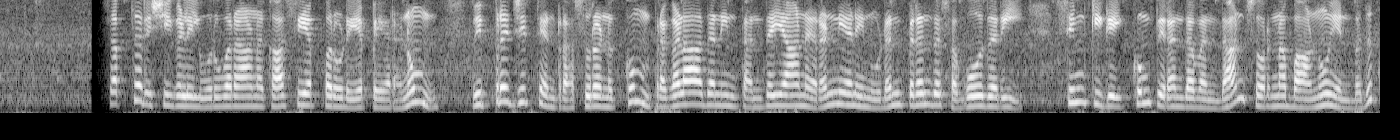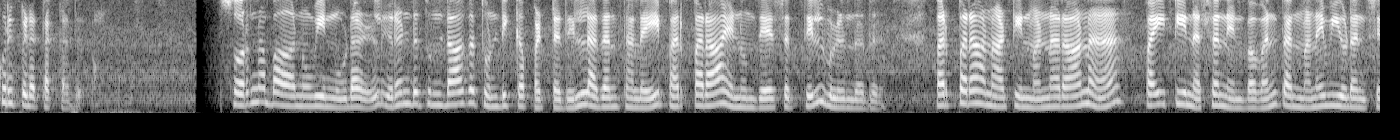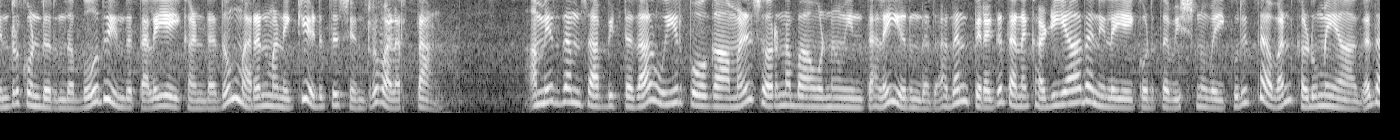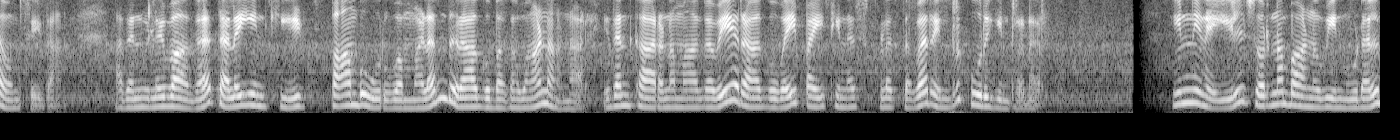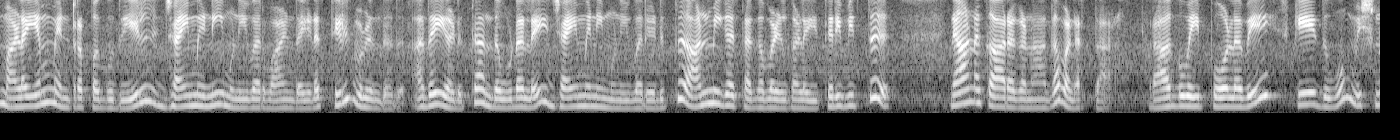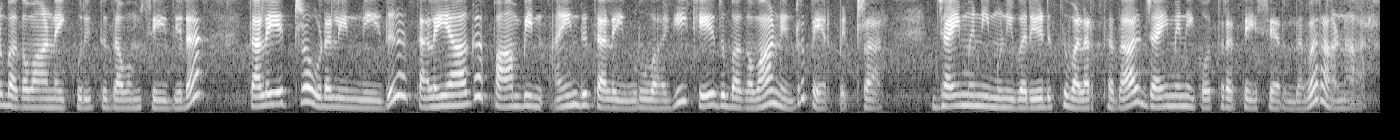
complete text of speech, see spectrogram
சப்த ரிஷிகளில் ஒருவரான காசியப்பருடைய பேரனும் விப்ரஜித் என்ற அசுரனுக்கும் பிரகலாதனின் தந்தையான இரண்யனின் உடன் பிறந்த சகோதரி சிம்கிகைக்கும் பிறந்தவன்தான் சொர்ணபானு என்பது குறிப்பிடத்தக்கது. சொர்ணபானுவின் உடல் இரண்டு துண்டாக துண்டிக்கப்பட்டதில் அதன் தலை பர்பரா எனும் தேசத்தில் விழுந்தது. பர்பரா நாட்டின் மன்னரான பைட்டினசன் என்பவன் தன் மனைவியுடன் சென்று கொண்டிருந்த போது இந்த தலையை கண்டதும் அரண்மனைக்கு எடுத்து சென்று வளர்த்தான். அமிர்தம் சாப்பிட்டதால் உயிர் போகாமல் சொர்ணபாவனுவின் தலை இருந்தது. அதன் பிறகு தனக்கு அழியாத நிலையை கொடுத்த விஷ்ணுவை குறித்து அவன் கடுமையாக தவம் செய்தான். அதன் விளைவாக தலையின் கீழ் பாம்பு உருவம் மலர்ந்து ராகு பகவான் ஆனார். இதன் காரணமாகவே ராகுவை பைட்டினஸ் குலத்தவர் என்று கூறுகின்றனர். இந்நிலையில் சொர்ணபானுவின் உடல் மலையம் என்ற பகுதியில் ஜைமினி முனிவர் வாழ்ந்த இடத்தில் விழுந்தது. அதை அடுத்து அந்த உடலை ஜைமினி முனிவர் எடுத்து ஆன்மீக தகவல்களை தெரிவித்து ஞானகாரகனாக வளர்த்தார். ராகுவைப் போலவே கேதுவும் விஷ்ணு பகவானை குறித்து தவம் செய்திட தலையற்ற உடலின் மீது தலையாக பாம்பின் ஐந்து தலை உருவாகி கேது பகவான் என்று பெயர் பெற்றார். ஜைமினி முனிவர் எடுத்து வளர்த்ததால் ஜைமினி கோத்திரத்தை சேர்ந்தவர் ஆனார்.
